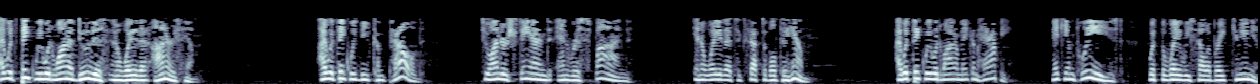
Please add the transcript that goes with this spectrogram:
I would think we would want to do this in a way that honors Him. I would think we'd be compelled to understand and respond in a way that's acceptable to Him. I would think we would want to make Him happy, make Him pleased with the way we celebrate communion.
